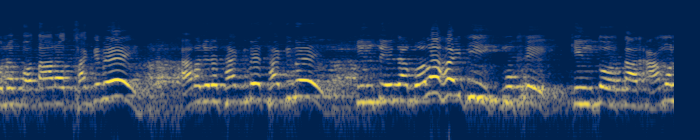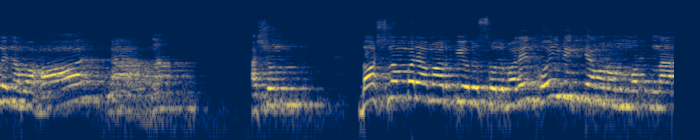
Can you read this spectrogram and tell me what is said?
কোনো প্রতারক থাকবে? আরও যেটা থাকবে থাকবে। কিন্তু এটা বলা হয় ঠিক মুখে, কিন্তু তার আমলে নেওয়া হয় না। আসুন দশ নম্বরে আমার প্রিয় রসুল বলেন ওই ব্যক্তি আমার উন্মত না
